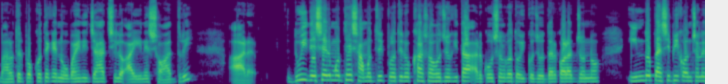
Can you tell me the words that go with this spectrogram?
ভারতের পক্ষ থেকে নৌবাহিনীর জাহাজ ছিল আইএনএস সহাদ্রি। আর দুই দেশের মধ্যে সামুদ্রিক প্রতিরক্ষা সহযোগিতা আর কৌশলগত ঐক্য জোরদার করার জন্য ইন্দো প্যাসিফিক অঞ্চলে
